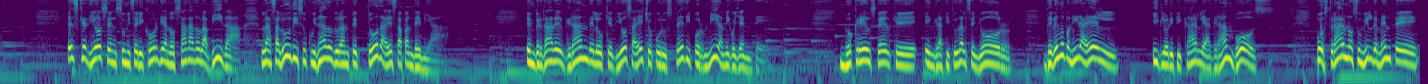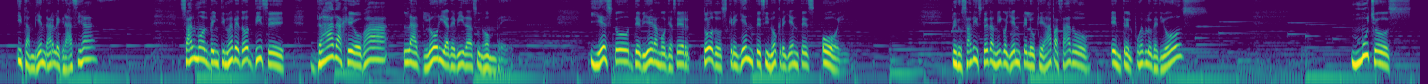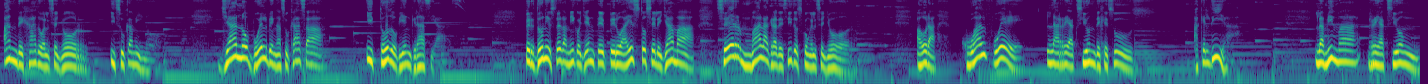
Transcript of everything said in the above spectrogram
Es que Dios en su misericordia nos ha dado la vida, la salud y su cuidado durante toda esta pandemia. En verdad es grande lo que Dios ha hecho por usted y por mí, amigo oyente. ¿No cree usted que en gratitud al Señor debemos venir a Él y glorificarle a gran voz, postrarnos humildemente y también darle gracias? Salmos 29.2 dice, Dad a Jehová la gloria debida a su nombre. Y esto debiéramos de hacer todos, creyentes y no creyentes, hoy. Pero ¿sabe usted, amigo oyente, lo que ha pasado entre el pueblo de Dios? Muchos han dejado al Señor y su camino. Ya no vuelven a su casa y todo bien, gracias. Perdone usted, amigo oyente, pero a esto se le llama ser mal agradecidos con el Señor. Ahora, ¿cuál fue la reacción de Jesús aquel día? La misma reacción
